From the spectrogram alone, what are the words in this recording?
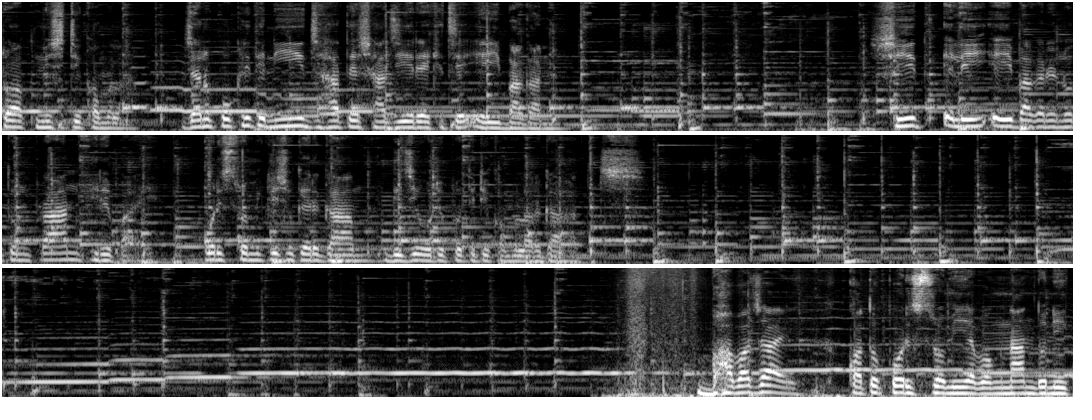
টক মিষ্টি কমলা, যেন প্রকৃতি নিজ হাতে সাজিয়ে রেখেছে এই বাগান। শীত এলেই এই বাগানে নতুন প্রাণ ফিরে পায়। পরিশ্রমী কৃষকের গাম বিজে ওঠে প্রতিটি কমলার গাছ। ভাবা যায় কত পরিশ্রমী এবং নান্দনিক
